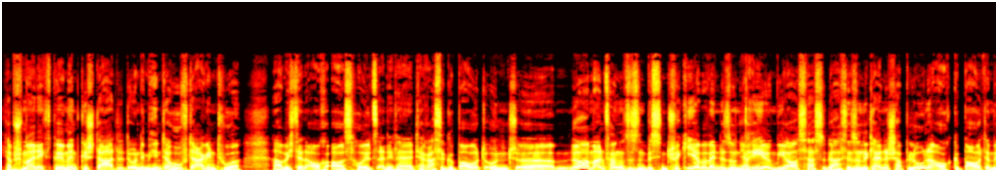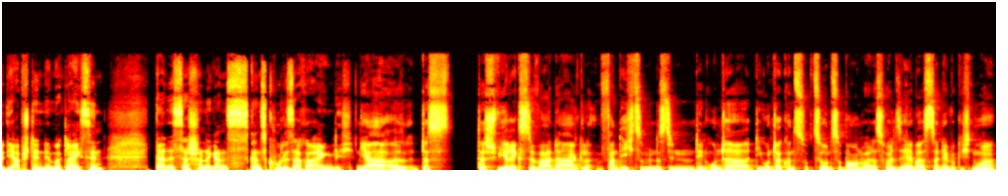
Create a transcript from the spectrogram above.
ich hab schon mal ein Experiment gestartet und im Hinterhof der Agentur habe ich dann auch aus Holz eine kleine Terrasse gebaut. Und ähm, ja, am Anfang ist es ein bisschen tricky, aber wenn du so einen Ja. Dreh irgendwie raus hast und du hast dir so eine kleine Schablone auch gebaut, damit die Abstände immer gleich sind, dann ist das schon eine ganz, ganz coole Sache eigentlich. Ja, also das, das Schwierigste war da, fand ich zumindest, den, den Unter, die Unterkonstruktion zu bauen, weil das Holz selber ist dann ja wirklich nur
